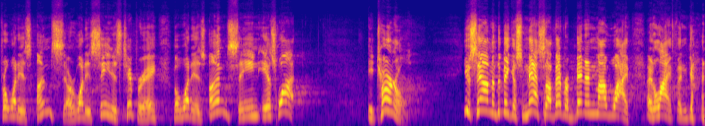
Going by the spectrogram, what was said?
For what is unseen or what is seen is temporary, but what is unseen is what? Eternal. You see, I'm in the biggest mess I've ever been in my wife, uh, life, and God.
